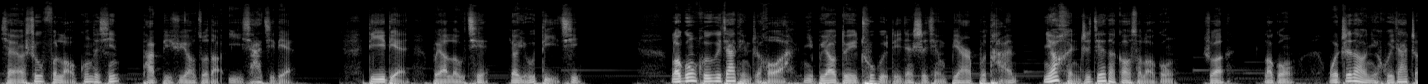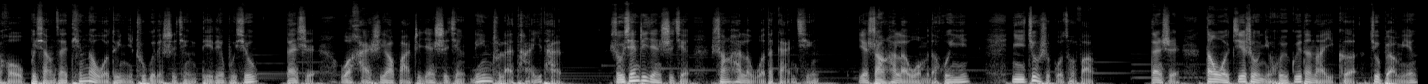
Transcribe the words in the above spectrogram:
想要收服老公的心，她必须要做到以下几点：第一点，不要露怯，要有底气。老公回归家庭之后啊，你不要对出轨这件事情避而不谈，你要很直接的告诉老公说：“老公，我知道你回家之后不想再听到我对你出轨的事情喋喋不休，但是我还是要把这件事情拎出来谈一谈。首先，这件事情伤害了我的感情，也伤害了我们的婚姻，你就是过错方。但是，当我接受你回归的那一刻，就表明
